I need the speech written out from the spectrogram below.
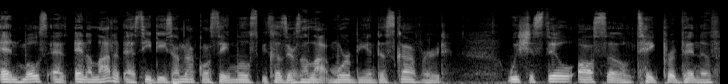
and most and a lot of STDs, I'm not going to say most because there's a lot more being discovered. We should still also take preventive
